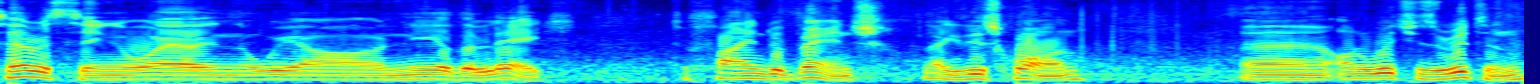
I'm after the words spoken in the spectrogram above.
terracing when we are near the lake to find a bench like this one uh, on which is written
